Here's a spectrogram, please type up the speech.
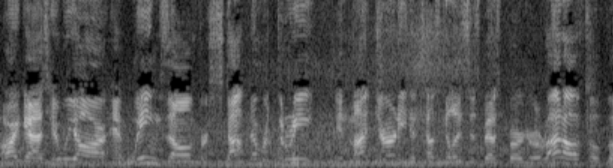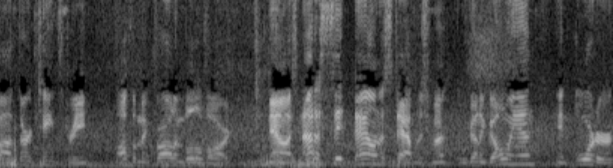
All right, guys, here we are at Wing Zone for stop number three in my journey to Tuscaloosa's Best Burger. We're right off of uh, 13th Street, off of McFarland Boulevard. Now, it's not a sit-down establishment. We're going to go in and order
